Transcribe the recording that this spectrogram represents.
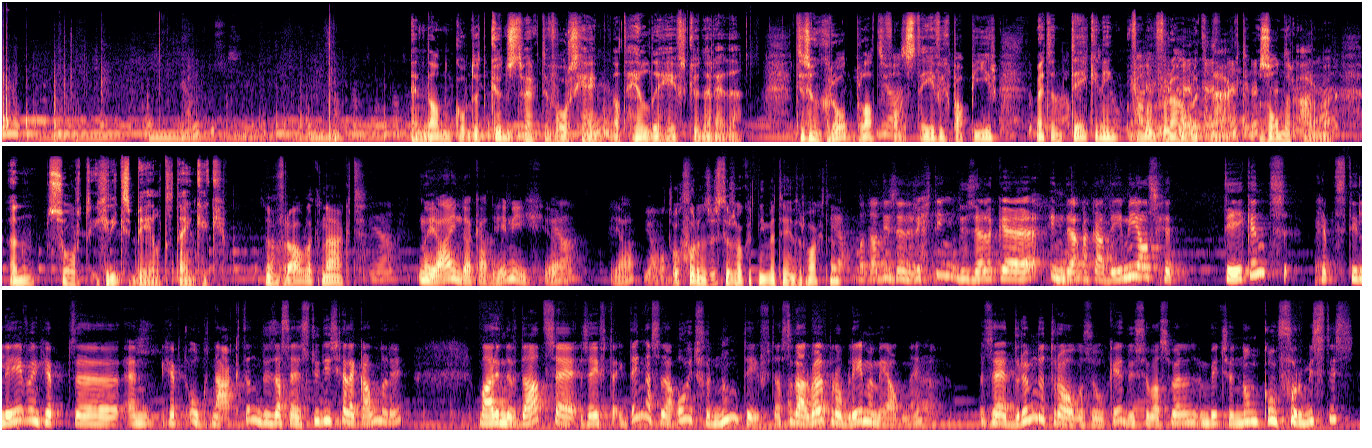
En dan komt het kunstwerk tevoorschijn dat Hilde heeft kunnen redden. Het is een groot blad van stevig papier met een tekening van een vrouwelijk naakt, zonder armen. Een soort Grieks beeld, denk ik. Een vrouwelijk naakt. Maar ja, in de academie. Ja. Ja. ja. Ja, maar toch, voor een zuster zou ik het niet meteen verwachten. Ja, maar dat is een richting. Dus elke, in de academie, als je tekent, je hebt stilleven, je hebt, eh, en je hebt ook naakten. Dus dat zijn studies gelijk andere. hè. Maar inderdaad, zij, zij heeft, ik denk dat ze dat ooit vernoemd heeft. Dat ze daar wel problemen mee hadden. Hè. Zij drumde trouwens ook, hè, dus ze was wel een beetje non-conformistisch.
